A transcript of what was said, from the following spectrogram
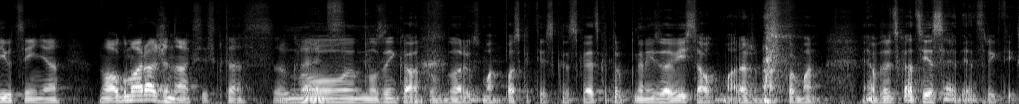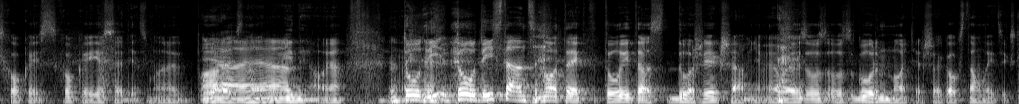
divcīņā. No augumā ražanāks izskatās. Ukrainas. Nu, nu zini, kā tu vari uz mani paskatīties, ka skaidrs, ka tur gan izvēle visa augumā ražanāk par mani. Jā, bet redz, kāds iesēdiens, rīktīgs hokejs, hokeja iesēdiens. Man ir pārējais, jā, jā. Ideāli. Jā. Tu, tu distance. Noteikti tūlītās došu iekšā viņam, jā, vai uz, uz, uz gurnu noķeršu vai kaut kas tam līdzīgs.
